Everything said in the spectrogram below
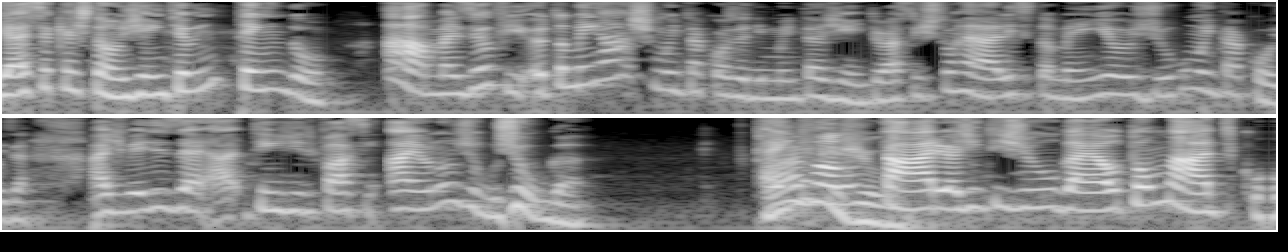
E essa é questão, gente, eu entendo. Ah, mas eu vi. Eu também acho muita coisa de muita gente. Eu assisto reality também e eu julgo muita coisa. Às vezes é- tem gente que fala assim, ah, eu não julgo. Julga. Claro é que julga. involuntário, a gente julga, é automático.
